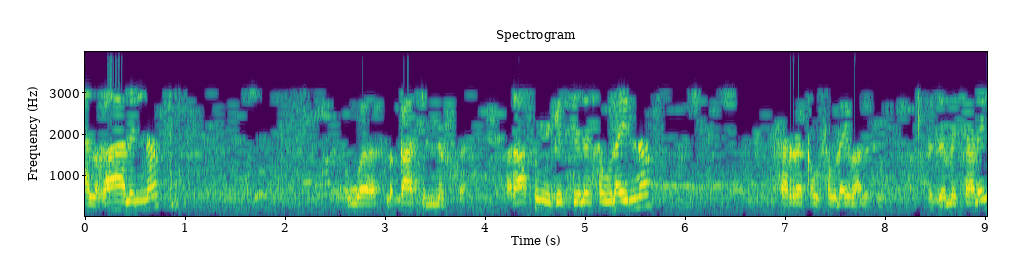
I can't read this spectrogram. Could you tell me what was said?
አልጋልና ወልቃትል ነፍሰ ራሱን የገደለ ሰው ላይና ሰረቀው ሰው ላይ ማለት ነው። በዘመቻ ላይ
